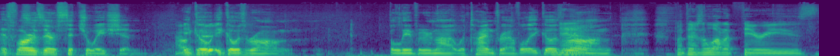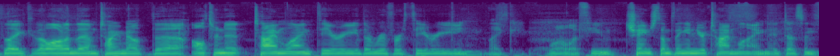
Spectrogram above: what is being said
as far as their situation, it go it goes wrong. Believe it or not, with time travel, it goes Yeah. wrong. But there's a lot of theories, like a lot of them talking about the alternate timeline theory, the river theory. Like, well, if you change something in your timeline, it doesn't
